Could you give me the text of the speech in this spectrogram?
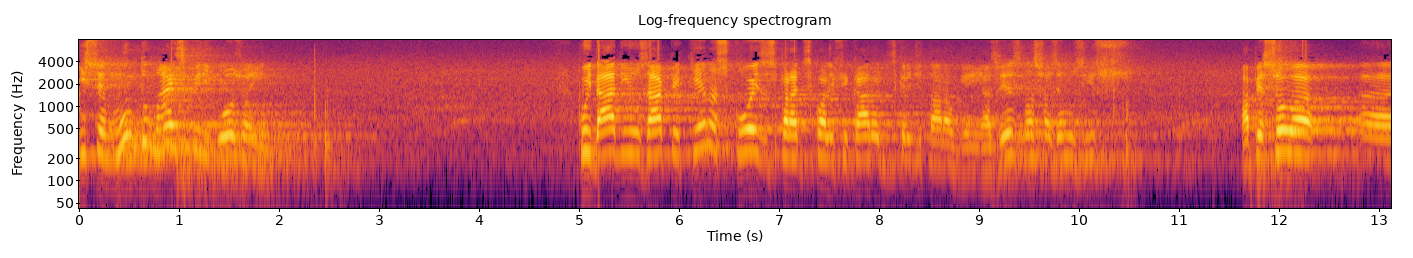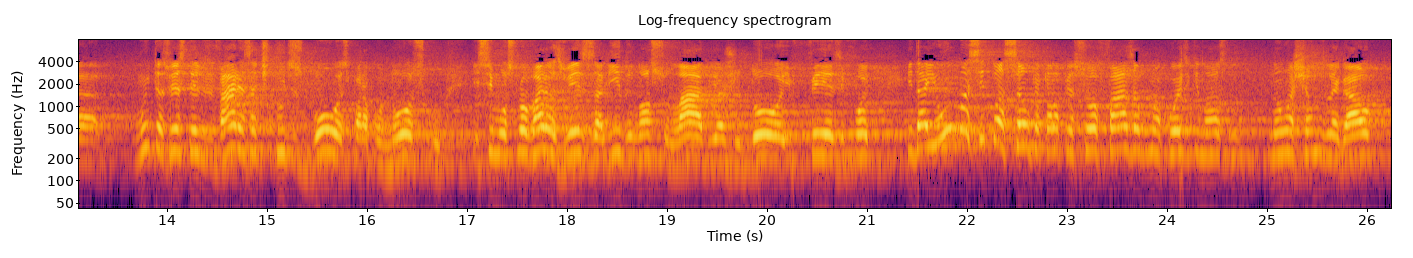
Isso é muito mais perigoso ainda. Cuidado em usar pequenas coisas para desqualificar ou descreditar alguém. Às vezes nós fazemos isso. A pessoa ah, muitas vezes teve várias atitudes boas para conosco e se mostrou várias vezes ali do nosso lado e ajudou e fez e foi e daí uma situação que aquela pessoa faz alguma coisa que nós não achamos legal,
